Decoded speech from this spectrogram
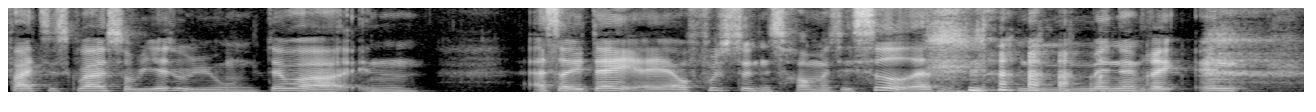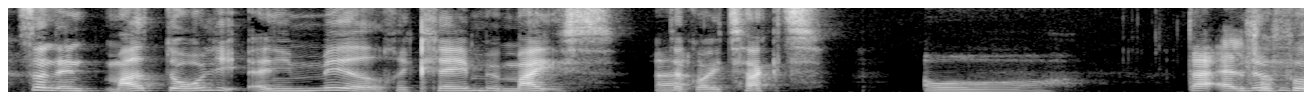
faktisk var i Sovjetunionen, det var en... Altså i dag er jeg jo fuldstændig traumatiseret af den, men en, en, sådan en meget dårlig animeret reklame med majs, ja. Der går i takt. Åh. Der er alt Det var for den få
